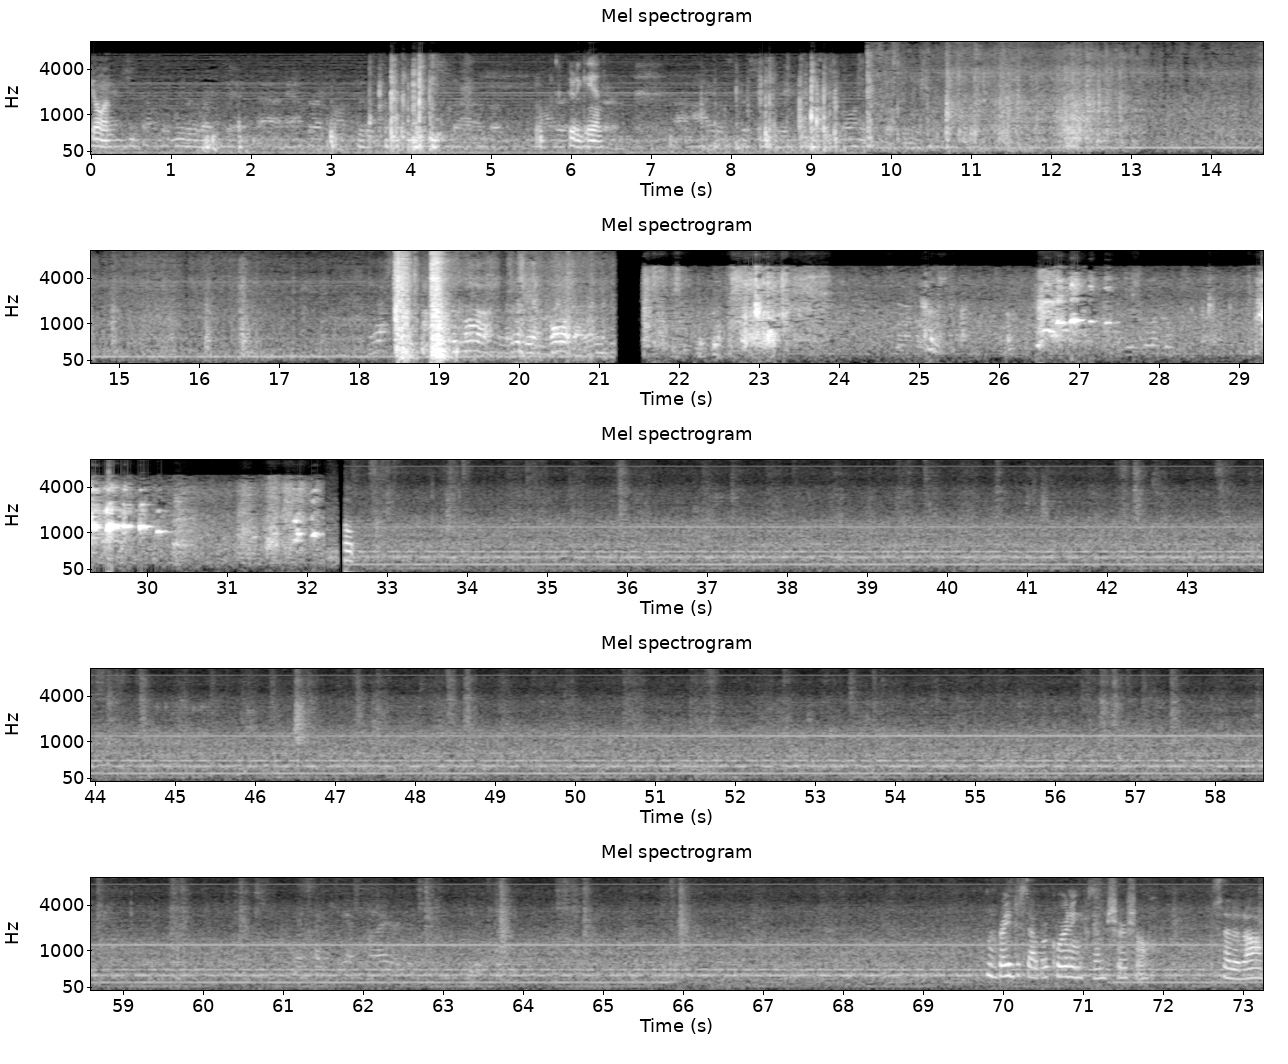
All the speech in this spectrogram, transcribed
Go on. Do it again. I'm afraid to stop recording because I'm sure she'll set it off.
